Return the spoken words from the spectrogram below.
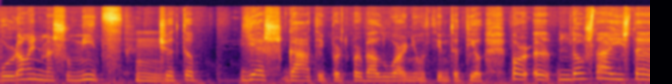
burojnë me shumicë mm. që të jesh gati për të përballuar një udhëtim të tillë. Por ndoshta ishte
